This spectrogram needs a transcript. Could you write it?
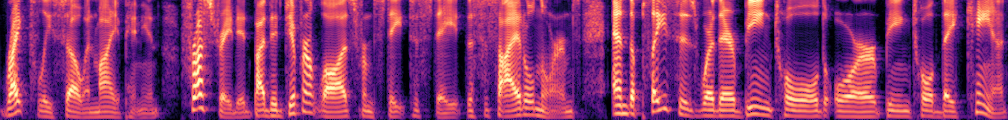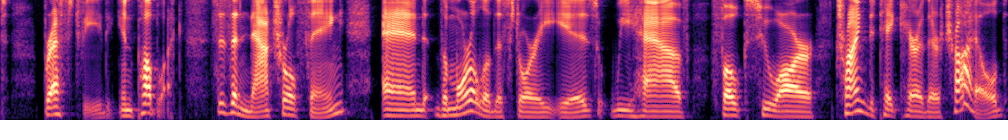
rightfully so, in my opinion, frustrated by the different laws from state to state, the societal norms, and the places where they're being told or being told they can't breastfeed in public. This is a natural thing. And the moral of the story is we have folks who are trying to take care of their child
